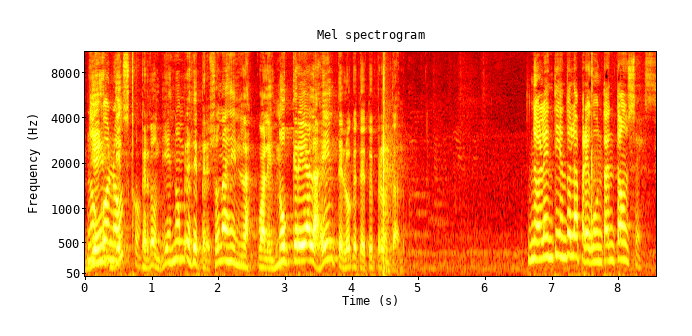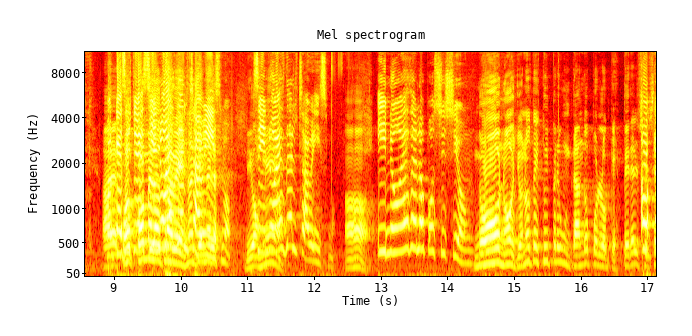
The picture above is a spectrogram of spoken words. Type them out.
No Diez- conozco. diez- perdón, 10 nombres de personas en las cuales no crea la gente, lo que te estoy preguntando. No le entiendo la pregunta entonces. Ver, Porque si, tú- si no es vez, del no entiendo la- chavismo, si no es del chavismo Ajá. y no es de la oposición, No, no, yo no te estoy preguntando por lo que espera el ok, que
